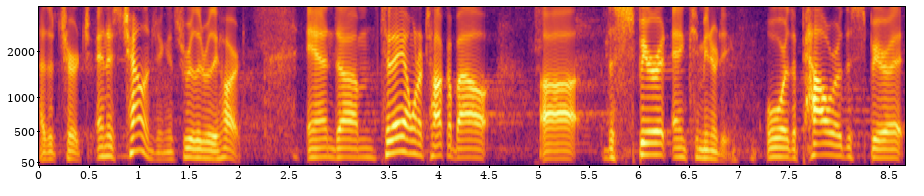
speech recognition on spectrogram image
as a church. And it's challenging, it's really, really hard. And um, today I want to talk about uh, the Spirit and community, or the power of the Spirit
